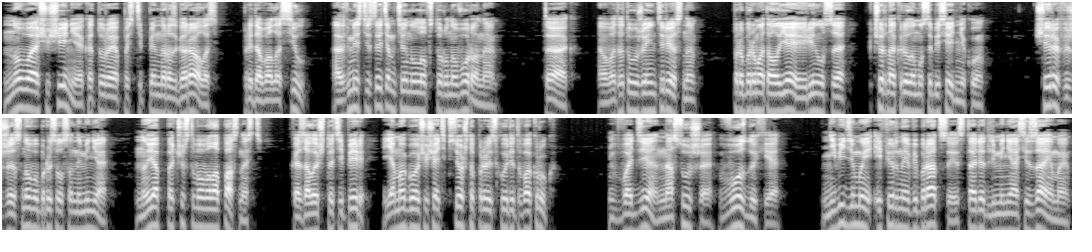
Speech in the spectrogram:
Новое ощущение, которое постепенно разгоралось, придавало сил, а вместе с этим тянуло в сторону ворона. Так, а вот это уже интересно. Пробормотал я и ринулся к чернокрылому собеседнику. Червь же снова бросился на меня, но я почувствовал опасность. Казалось, что теперь я могу ощущать все, что происходит вокруг. В воде, на суше, в воздухе, Невидимые эфирные вибрации стали для меня осязаемы.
